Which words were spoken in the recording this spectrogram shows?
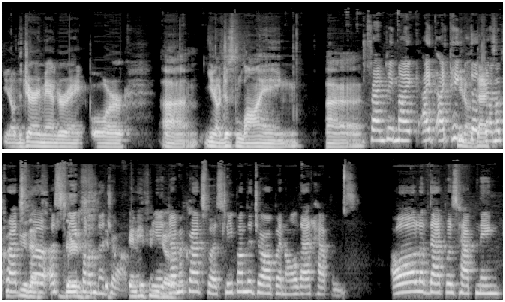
you know the gerrymandering or um, you know just lying. Uh, Frankly, Mike, I, I think You know, the Democrats were asleep on the job. anything The goes. Democrats were asleep on the job when all that happens. All of that was happening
